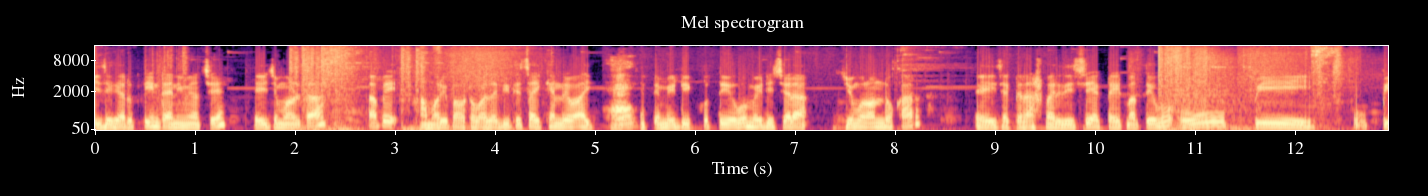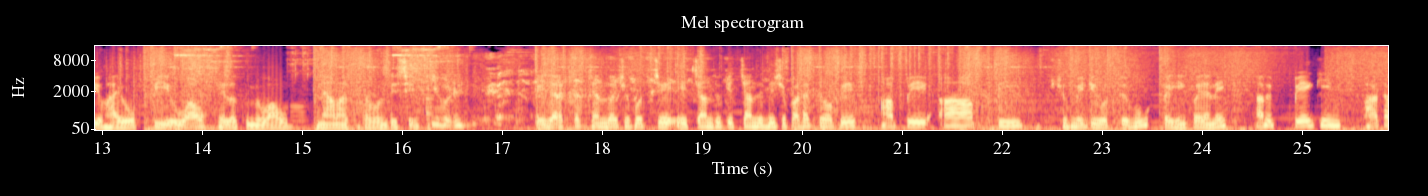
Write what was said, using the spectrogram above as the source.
এই জায়গায় আরও তিনটা এনিমে আছে এই যে মালটা। আবে আমারই পাওয়াটা বাজার দিতে চাই কেন রে ভাই? একটা মেডিক করতে হব মেডি ছাড়া জীবন অন্ধকার। এই যে একটা রাস মারি দিয়েছে একটা হিট মারতে হব ওপি ওপি ভাই ওপি ওয়াও খেলো তুমি ওয়াও মানে আমার কথা বলতেছি। এই যার একটা চান্দু এসে পড়ছে এই চান্দুকে চাঁদের দেশে পাঠাতে হবে। আপে আপি মিটি করতে হব প্যাকিং করে নেই। আমি প্যাকিং ফাঁকা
